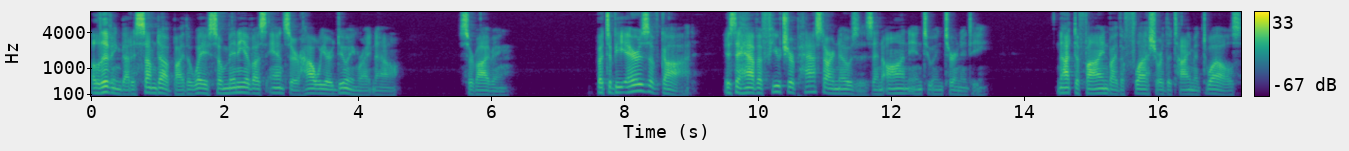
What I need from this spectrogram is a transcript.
A living that is summed up by the way so many of us answer how we are doing right now surviving. But to be heirs of God is to have a future past our noses and on into eternity, not defined by the flesh or the time it dwells,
